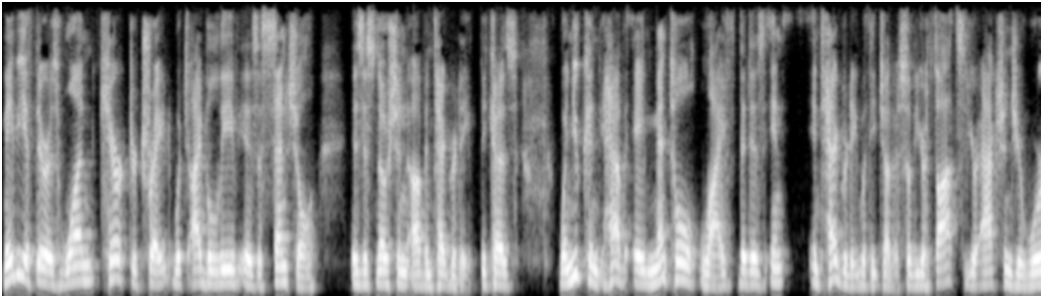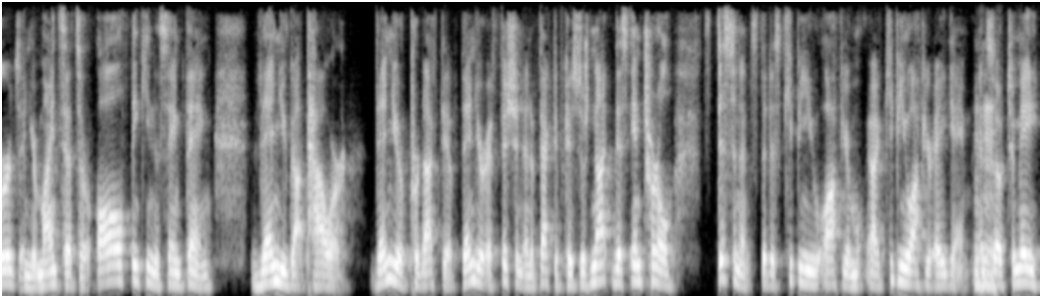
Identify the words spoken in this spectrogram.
maybe if there is one character trait which I believe is essential, is this notion of integrity because when you can have a mental life that is in integrity with each other so that your thoughts your actions your words and your mindsets are all thinking the same thing then you've got power then you're productive then you're efficient and effective because there's not this internal dissonance that is keeping you off your uh, keeping you off your a game mm-hmm. and so to me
